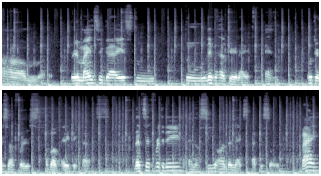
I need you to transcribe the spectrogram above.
um, reminds you guys to to live a healthier life and put yourself first above anything else. That's it for today, and I'll see you on the next episode. Bye!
